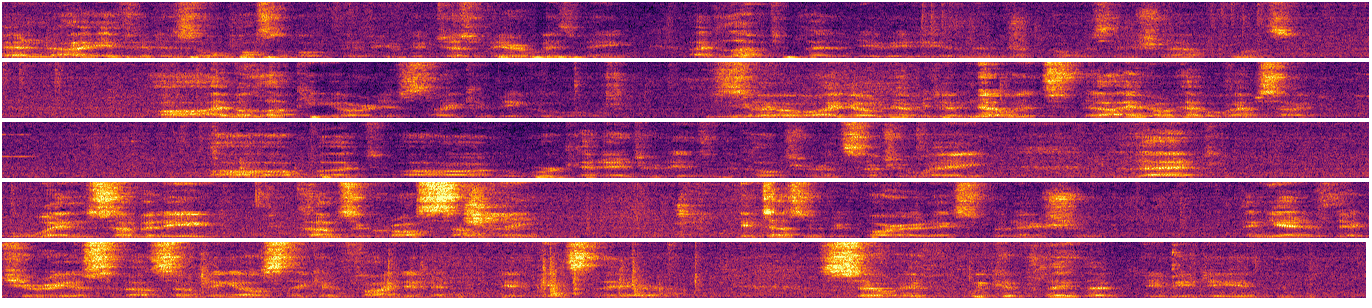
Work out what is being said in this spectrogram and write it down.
And I, if it is all possible, if you could just bear with me, I'd love to play the DVD and then have conversation afterwards. Uh, I'm a lucky artist. I can be Googled. So I don't have to, no, it's, I don't have a website. Uh, but uh, the work had entered into the culture in such a way that when somebody comes across something, it doesn't require an explanation. And yet, if they're curious about something else, they can find it and it, it's there. So if we could play that DVD.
